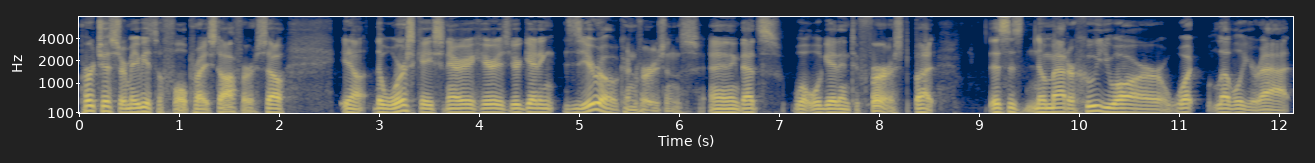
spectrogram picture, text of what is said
purchase, or maybe it's a full priced offer. So you know the worst case scenario here is you're getting zero conversions, and I think that's what we'll get into first. But this is no matter who you are, what level you're at.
